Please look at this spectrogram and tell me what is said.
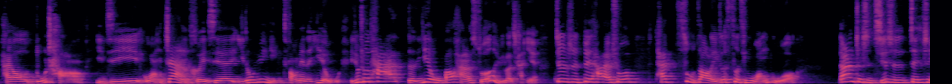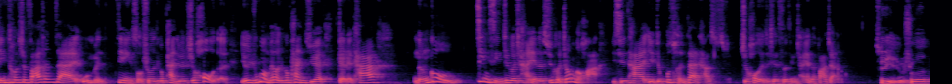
还有赌场以及网站和一些移动运营方面的业务。也就是说，它的业务包含了所有的娱乐产业，就是对他来说，他塑造了一个色情王国。当然，这是其实这些事情都是发生在我们电影所说的这个判决之后的。因为如果没有这个判决给了他能够进行这个产业的许可证的话，其实它也就不存在它之后的这些色情产业的发展了。所以也就是说，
